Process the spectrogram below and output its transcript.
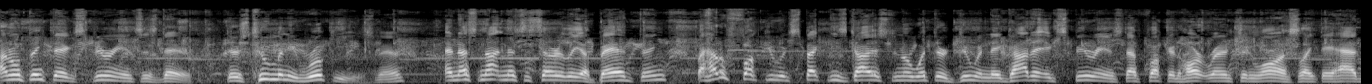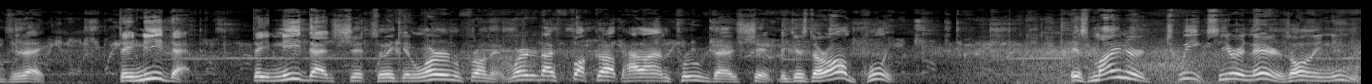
I don't think the experience is there. There's too many rookies, man. And that's not necessarily a bad thing. But how the fuck do you expect these guys to know what they're doing? They gotta experience that fucking heart wrenching loss like they had today. They need that. They need that shit so they can learn from it. Where did I fuck up? How I improve that shit? Because they're on point. It's minor tweaks here and there is all they need.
